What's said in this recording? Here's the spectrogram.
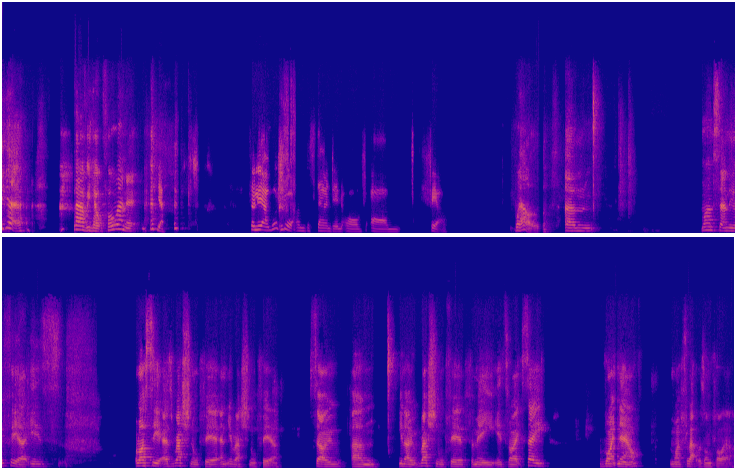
yeah, that'll be helpful, won't it? yeah. So, Leanne, what's your understanding of um, fear? Well, um, my understanding of fear is, well, I see it as rational fear and irrational fear. So, um, you know, rational fear for me is like, say, right now, my flat was on fire.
